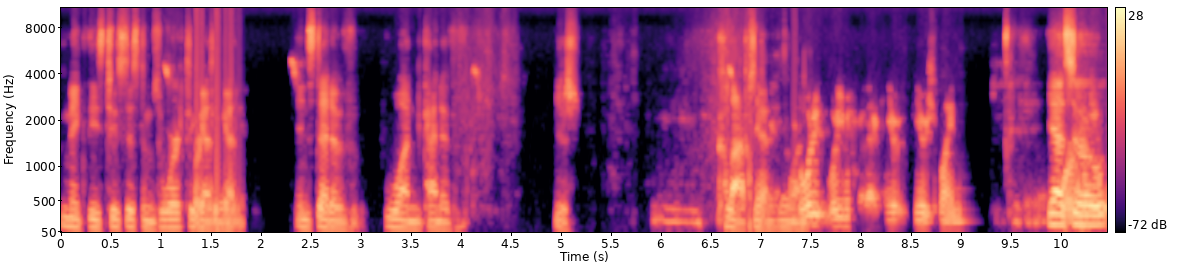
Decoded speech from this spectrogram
make these two systems work together, instead of one kind of just collapsing. Yeah. What, do, what do you mean by that? Can you, can you explain? Yeah. So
